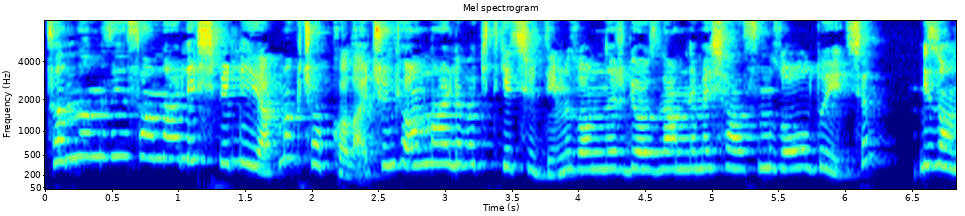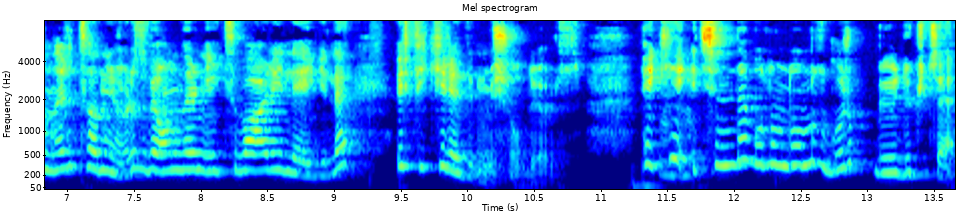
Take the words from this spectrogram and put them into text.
Tanıdığımız insanlarla işbirliği yapmak çok kolay. Çünkü onlarla vakit geçirdiğimiz, onları gözlemleme şansımız olduğu için biz onları tanıyoruz ve onların itibarıyla ilgili bir fikir edinmiş oluyoruz. Peki hı hı. içinde bulunduğumuz grup büyüdükçe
